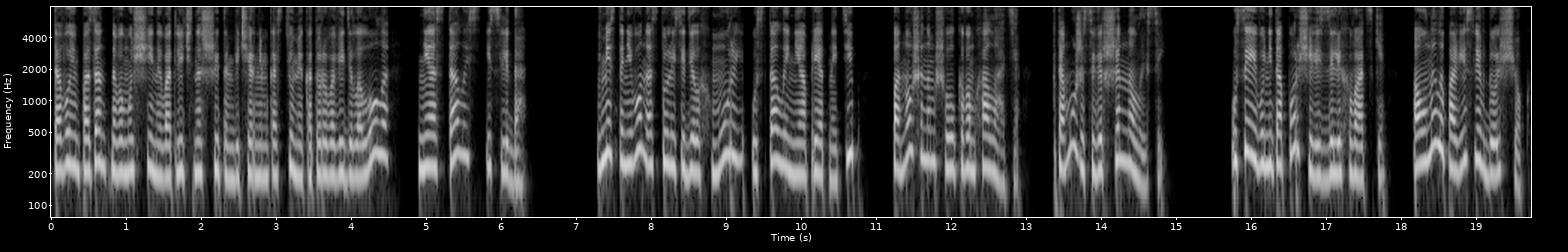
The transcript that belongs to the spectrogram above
того импозантного мужчины в отлично сшитом вечернем костюме, которого видела Лола, не осталось и следа. Вместо него на стуле сидел хмурый, усталый, неопрятный тип в поношенном шелковом халате, к тому же совершенно лысый. Усы его не топорщились залихватски, а уныло повисли вдоль щек.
